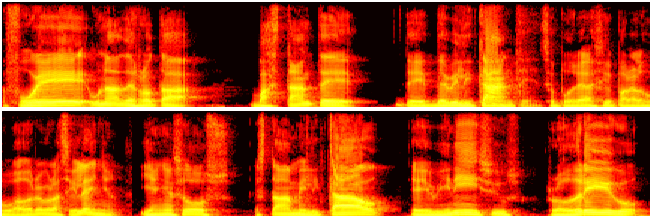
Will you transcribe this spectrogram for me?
fue una derrota bastante de, debilitante, se podría decir, para los jugadores brasileños. Y en esos está Militao, eh, Vinicius, Rodrigo,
